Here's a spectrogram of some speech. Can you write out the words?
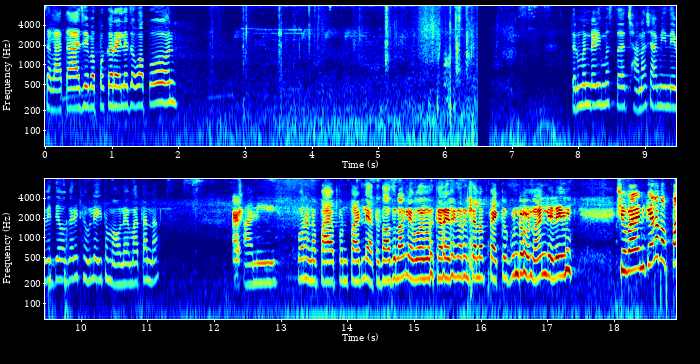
चला आता अजय बाप्पा करायला जाऊ आपण. तर मंडळी मस्त छान असे आम्ही नैवेद्य वगैरे ठेवले इथं मावल्या मातांना. आणि पोरांना पाया पण पाडले. आता दादू लागले वय वय करायला कारण त्याला पॅक गुंडवून आणलेले मी. शिवबाळाने केला बाप्पा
